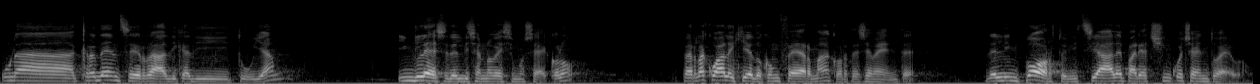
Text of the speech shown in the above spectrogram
una credenza in radica di Tuia, inglese del XIX secolo, per la quale chiedo conferma, cortesemente, dell'importo iniziale pari a 500 euro.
